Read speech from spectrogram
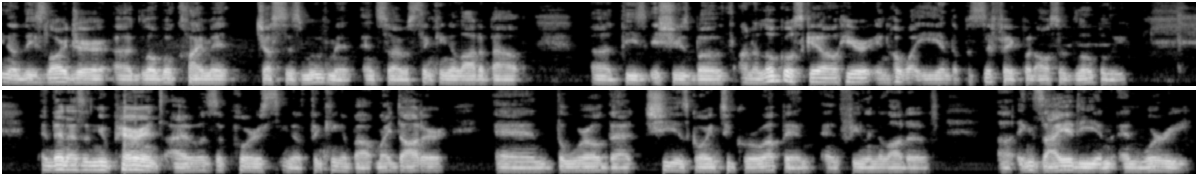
you know these larger uh, global climate justice movement, and so I was thinking a lot about uh, these issues both on a local scale here in Hawaii and the Pacific, but also globally. And then as a new parent, I was of course you know thinking about my daughter and the world that she is going to grow up in and feeling a lot of uh, anxiety and, and worry.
